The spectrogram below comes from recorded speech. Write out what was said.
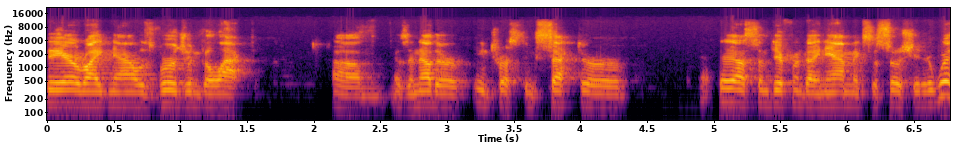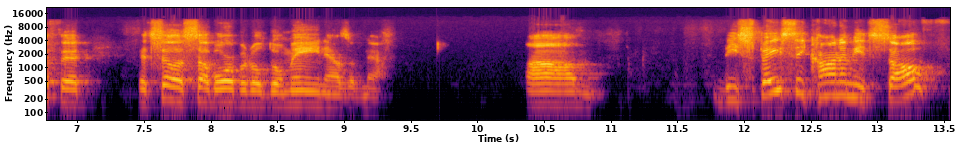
there right now is Virgin Galactic um, as another interesting sector. It has some different dynamics associated with it. It's still a suborbital domain as of now. Um, the space economy itself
